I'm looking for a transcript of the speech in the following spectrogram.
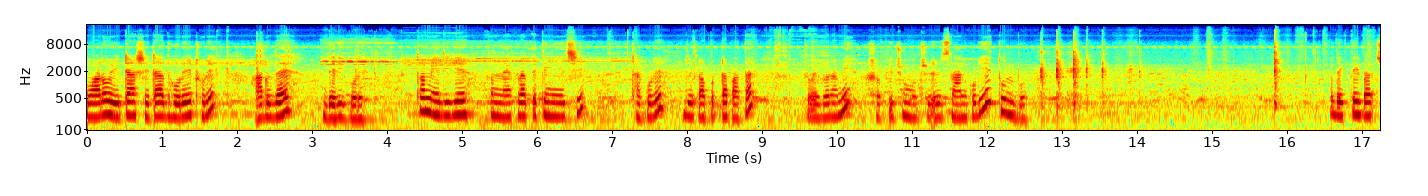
ও আরও এটা সেটা ধরে ঠরে আরও দেয় দেরি করে। তো আমি এদিকে ন্যাকড়া পেতে নিয়েছি ঠাকুরের যে কাপড়টা পাতা তো এবার আমি সব কিছু মুছে, স্নান করিয়ে তুলবো। তো দেখতেই পাচ্ছ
